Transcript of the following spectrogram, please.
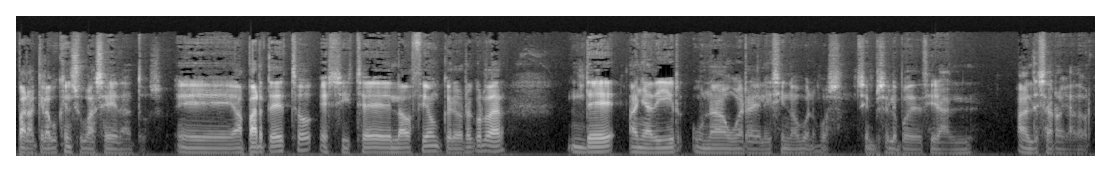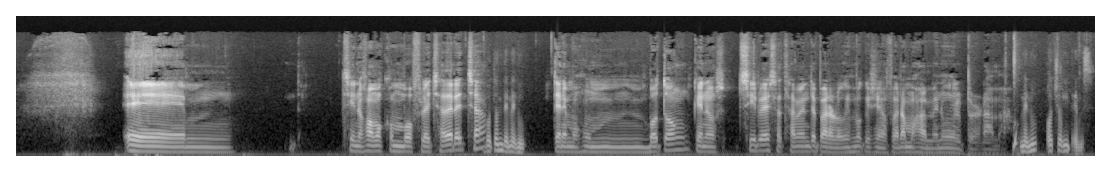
para que la busquen en su base de datos. Eh, aparte de esto, existe la opción, creo recordar, de añadir una URL. Y si no, bueno, pues siempre se le puede decir al, al desarrollador. Eh, si nos vamos con voz flecha derecha, Botón de menú. tenemos un botón que nos sirve exactamente para lo mismo que si nos fuéramos al menú del programa. Menú. 8 ítems.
